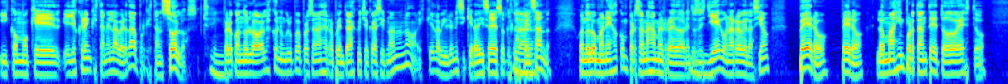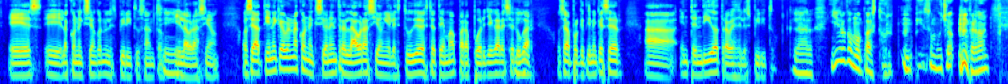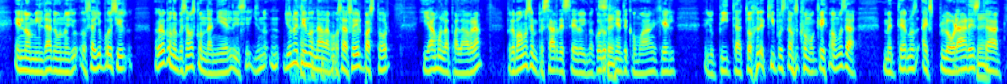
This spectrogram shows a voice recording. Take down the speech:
y como que ellos creen que están en la verdad porque están solos. Pero cuando lo hablas con un grupo de personas, de repente vas a escuchar que decir, no, no, no, es que la Biblia ni siquiera dice eso que estás pensando. Cuando lo manejo con personas a mi alrededor, entonces llega una revelación, pero, pero, lo más importante de todo esto es eh, la conexión con el Espíritu Santo y la oración. O sea, tiene que haber una conexión entre la oración y el estudio de este tema para poder llegar a ese lugar. O sea, porque tiene que ser uh, entendido a través del Espíritu. Claro. Y yo como pastor pienso mucho, perdón, en la humildad de uno. Yo, o sea, yo puedo decir, me acuerdo cuando empezamos con Daniel, dice, yo no, yo no entiendo nada. O sea, soy el pastor y amo la palabra, pero vamos a empezar de cero. Y me acuerdo que gente como Ángel, Lupita, todo el equipo estamos como que vamos a meternos a explorar esta,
